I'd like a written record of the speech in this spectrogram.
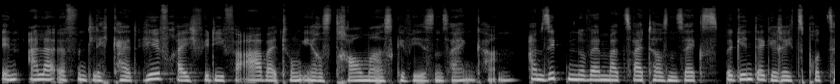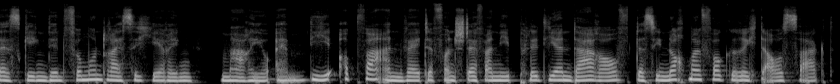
in aller Öffentlichkeit hilfreich für die Verarbeitung ihres Traumas gewesen sein kann. Am 7. November 2006 beginnt der Gerichtsprozess gegen den 35-jährigen Mario M. Die Opferanwälte von Stefanie plädieren darauf, dass sie nochmal vor Gericht aussagt,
